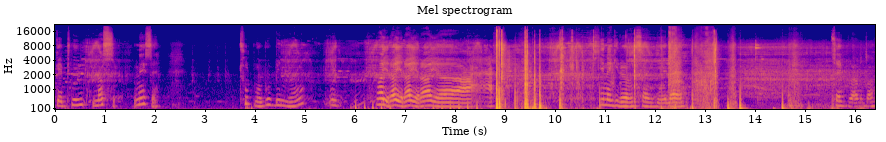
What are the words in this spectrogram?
Yok epinir nasıl? Neyse. Türk mü bu bilmiyorum. Hayır hayır hayır hayır. Yine giriyorum değil. Tekrardan.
